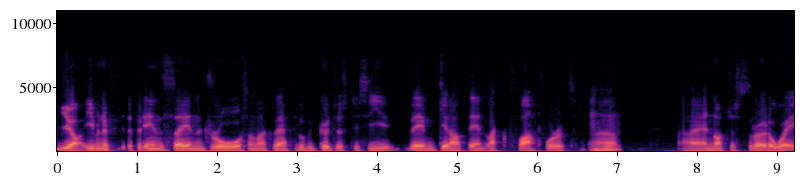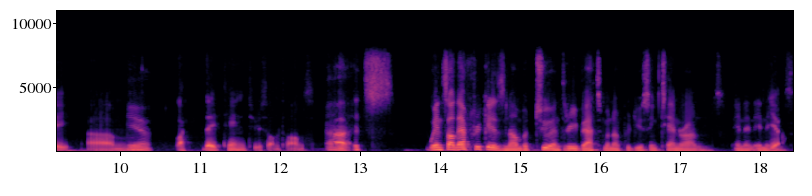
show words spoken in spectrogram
yeah, even if, if it ends say in a draw or something like that, it'll be good just to see them get out there and like fight for it uh, Mhm. uh, and not just throw it away um, Yeah. Like they tend to sometimes. Uh, it's when South Africa's number two and three batsmen are producing 10 runs in an innings.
